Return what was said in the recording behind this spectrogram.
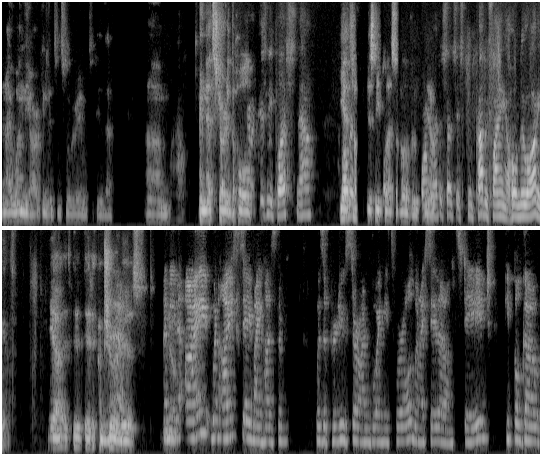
And I won the argument, and so we were able to do that. Um, wow and that started the whole Disney Plus now. Yeah, it's on Disney Plus, all of them. Former yeah. episodes. It's probably finding a whole new audience. Yeah, it, it, it, I'm sure yeah. it is. I know. mean, I when I say my husband was a producer on Boy Meets World, when I say that on stage, people go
